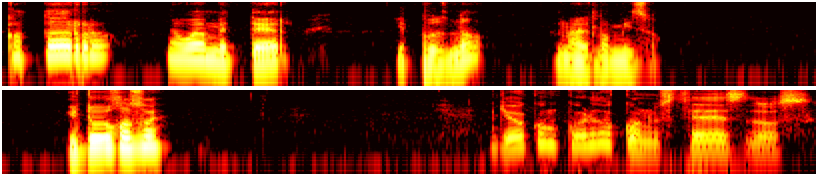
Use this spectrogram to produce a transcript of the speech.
cotorro, me voy a meter. Y pues no, no es lo mismo. ¿Y tú, José? Yo concuerdo con ustedes dos.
